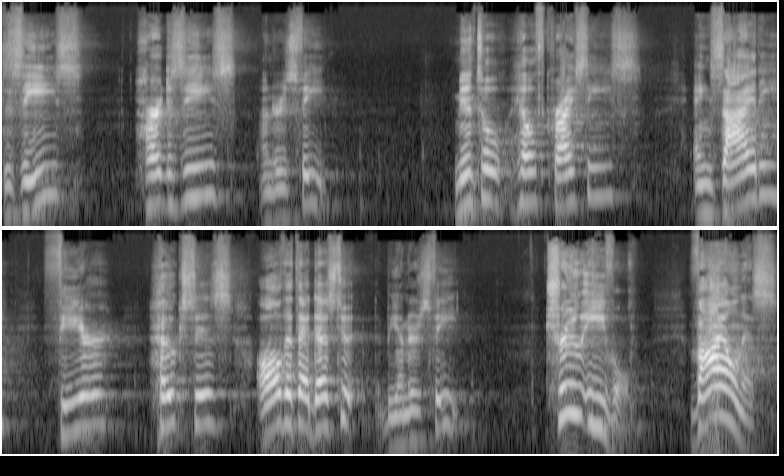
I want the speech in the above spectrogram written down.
disease, heart disease, under his feet. mental health crises, anxiety, fear, hoaxes, all that that does to it, be under his feet. True evil, vileness,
